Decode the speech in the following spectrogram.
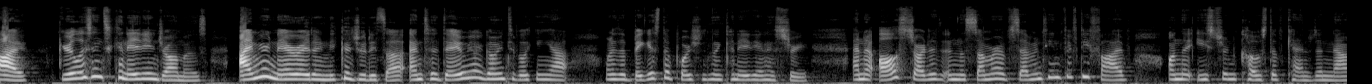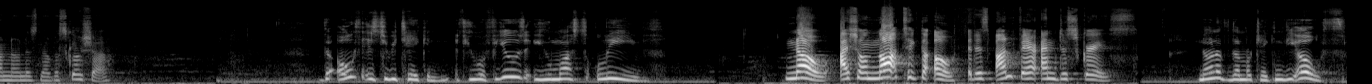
Hi, you're listening to Canadian Dramas. I'm your narrator, Nika Jurica, and today we are going to be looking at one of the biggest apportions in Canadian history. And it all started in the summer of 1755 on the eastern coast of Canada, now known as Nova Scotia. The oath is to be taken. If you refuse, you must leave. No, I shall not take the oath. It is unfair and disgrace. None of them are taking the oath.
